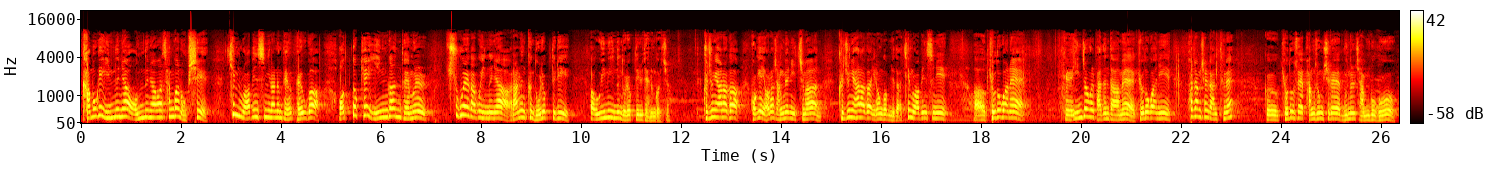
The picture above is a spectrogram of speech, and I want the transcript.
감옥에 있느냐 없느냐와 상관없이 팀 로빈슨이라는 배우가 어떻게 인간됨을 추구해 가고 있느냐라는 그 노력들이 어, 의미 있는 노력들이 되는 거죠. 그 중에 하나가 거기에 여러 장면이 있지만 그 중에 하나가 이런 겁니다. 팀 로빈슨이 어, 교도관의 그 인정을 받은 다음에 교도관이 화장실 간 틈에 그 교도소의 방송실에 문을 잠그고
